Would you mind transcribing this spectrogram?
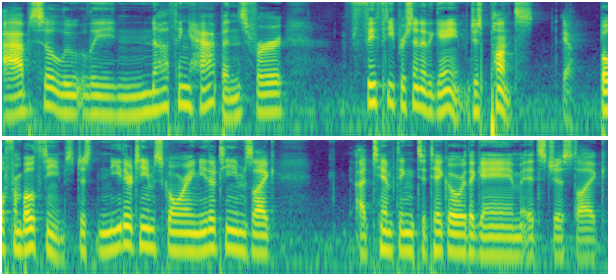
absolutely nothing happens for 50% of the game. Just punts. Both from both teams. Just neither team scoring, neither team's like attempting to take over the game. It's just like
